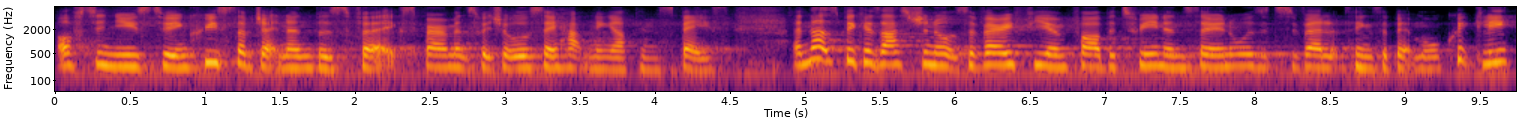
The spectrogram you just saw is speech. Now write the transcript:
often used to increase subject numbers for experiments which are also happening up in space. And that's because astronauts are very few and far between, and so in order to develop things a bit more quickly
